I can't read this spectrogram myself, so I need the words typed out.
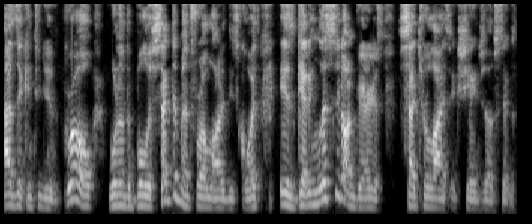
as they continue to grow, one of the bullish sentiments for a lot of these coins is getting listed on various centralized exchanges of things,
